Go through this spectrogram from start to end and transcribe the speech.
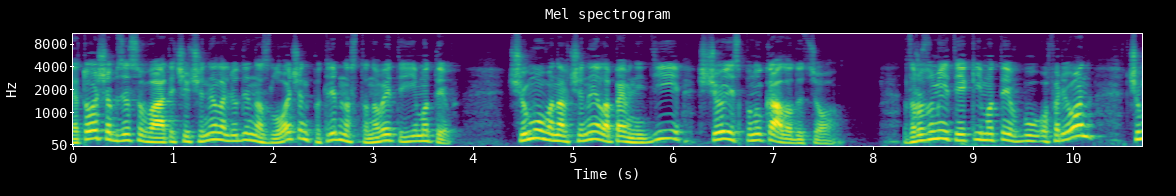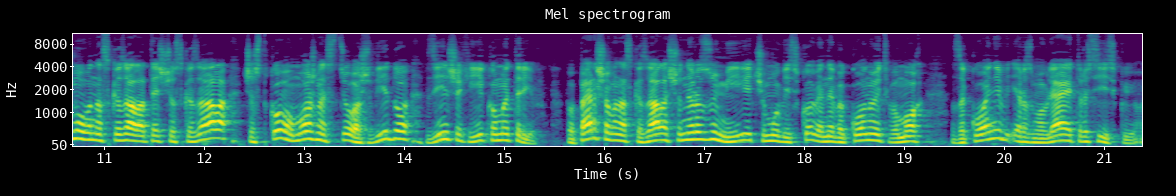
Для того, щоб з'ясувати, чи вчинила людина злочин, потрібно встановити її мотив. Чому вона вчинила певні дії, що її спонукало до цього? Зрозуміти, який мотив був у Фаріон, чому вона сказала те, що сказала, частково можна з цього ж відео з інших її коментарів. По-перше, вона сказала, що не розуміє, чому військові не виконують вимог законів і розмовляють російською.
